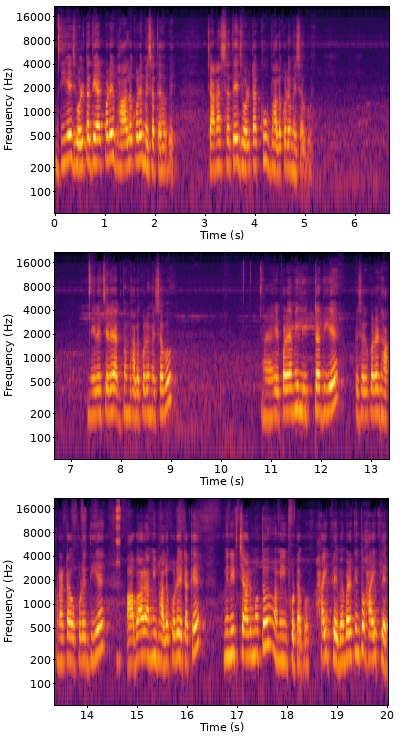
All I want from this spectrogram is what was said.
দিয়ে ঝোলটা দেওয়ার পরে ভালো করে মেশাতে হবে। চানার সাথে ঝোলটা খুব ভালো করে মেশাবো। নেড়ে চেড়ে একদম ভালো করে মেশাবো। এরপরে আমি লিডটা দিয়ে, প্রেসার কুকারের ঢাকনাটা ওপরে দিয়ে আবার আমি ভালো করে এটাকে মিনিট চার মতো আমি ফোটাবো। হাই ফ্লেম, এবার কিন্তু হাই ফ্লেম।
